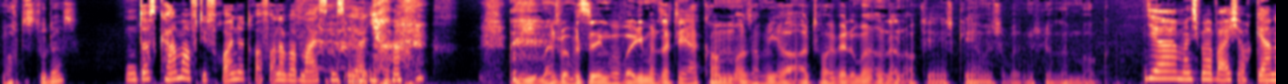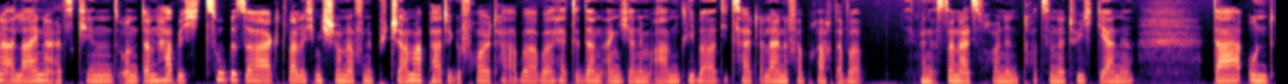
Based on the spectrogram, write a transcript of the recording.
Mochtest du das? Das kam auf die Freunde drauf an, aber meistens eher ja. Wie manchmal bist du irgendwo, weil jemand sagte, ja komm, aus Amira, ah, toll, wer du und dann, okay, ich gehe, aber ich habe nicht keinen Bock. Ja, manchmal war ich auch gerne alleine als Kind und dann habe ich zugesagt, weil ich mich schon auf eine Pyjama-Party gefreut habe, aber hätte dann eigentlich an dem Abend lieber die Zeit alleine verbracht. Aber man ist dann als Freundin trotzdem natürlich gerne da und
